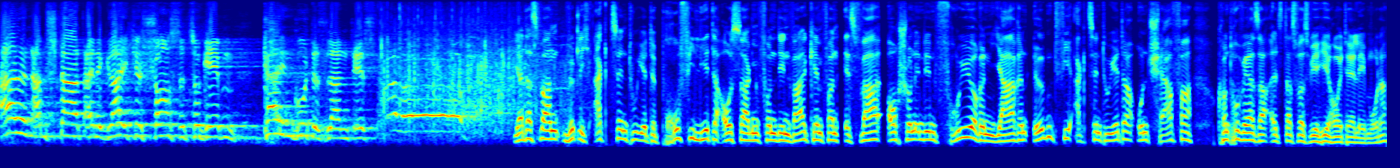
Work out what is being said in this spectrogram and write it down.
allen am Staat eine gleiche Chance zu geben, kein gutes Land ist. Ja, das waren wirklich akzentuierte, profilierte Aussagen von den Wahlkämpfern. Es war auch schon in den früheren Jahren irgendwie akzentuierter und schärfer, kontroverser als das, was wir hier heute erleben, oder?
